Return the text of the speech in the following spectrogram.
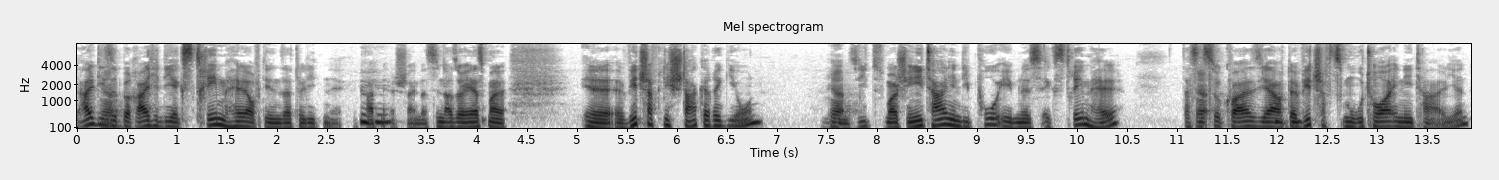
all diese ja. Bereiche, die extrem hell auf diesen Satellitenkarten mhm. erscheinen. Das sind also erstmal äh, wirtschaftlich starke Regionen. Ja. Man sieht zum Beispiel in Italien, die Po-Ebene ist extrem hell. Das ja. ist so quasi ja auch der mhm. Wirtschaftsmotor in Italien.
